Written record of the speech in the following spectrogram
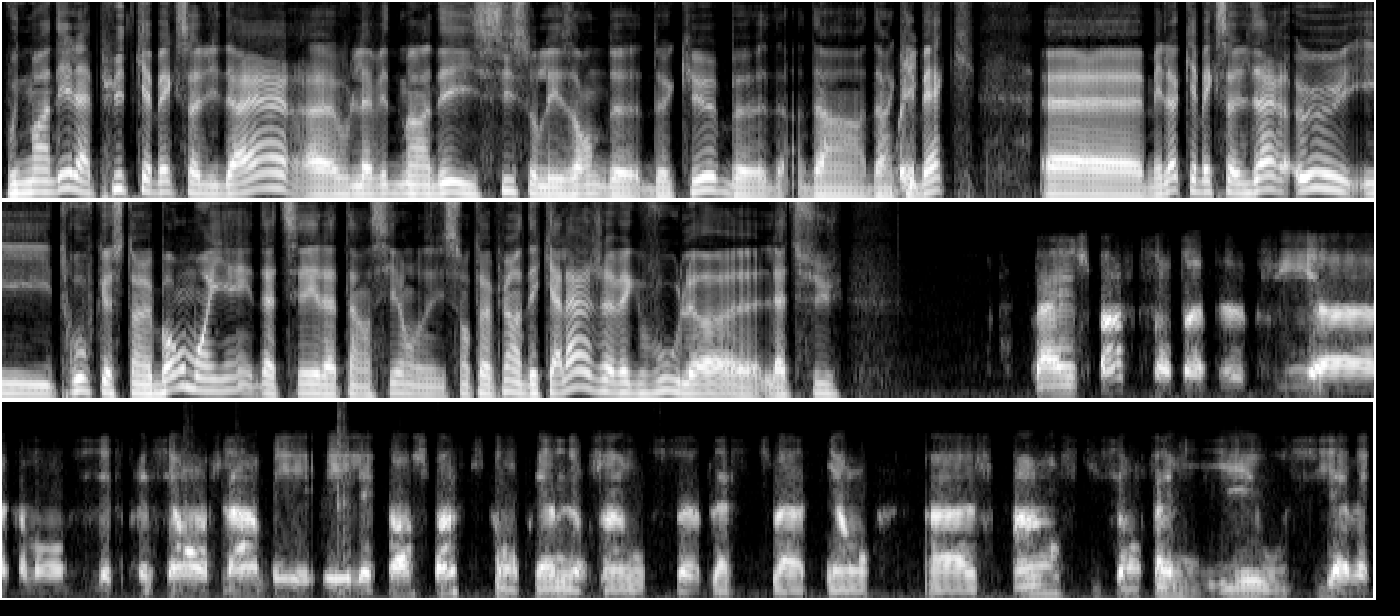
Vous demandez l'appui de Québec solidaire. vous l'avez demandé ici sur les ondes de, Cube dans, dans Québec. mais là, Québec solidaire, eux, ils trouvent que c'est un bon moyen d'attirer l'attention. Ils sont un peu en décalage avec vous là là-dessus. Ben, je pense qu'ils sont un peu pris, euh, comme on dit l'expression, entre l'arbre et, et l'écorce. Je pense qu'ils comprennent l'urgence euh, de la situation. Euh, je pense qu'ils sont familiers aussi avec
